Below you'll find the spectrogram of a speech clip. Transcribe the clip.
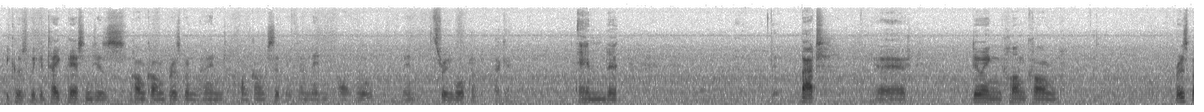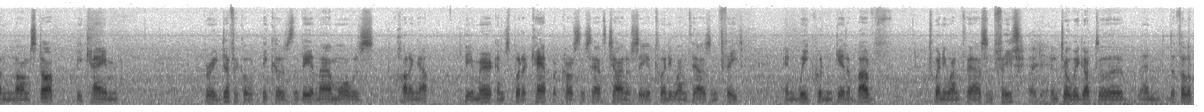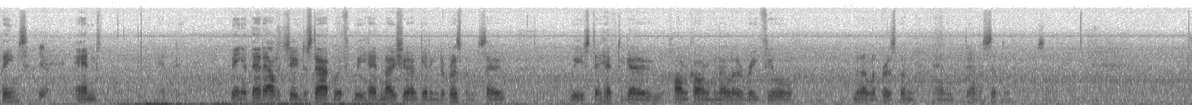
because we could take passengers Hong Kong, Brisbane, and Hong Kong, Sydney, and then on, then through Auckland. Okay. And uh, but uh, doing Hong Kong, Brisbane non-stop became very difficult because the Vietnam War was hotting up. The Americans put a cap across the South China Sea of 21,000 feet, and we couldn't get above 21,000 feet Oh until we got to the, and the Philippines. Yeah. And it, being at that altitude to start with, we had no show of getting to Brisbane. So we used to have to go Hong Kong, Manila, refuel, Manila, Brisbane, and down to Sydney. So,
